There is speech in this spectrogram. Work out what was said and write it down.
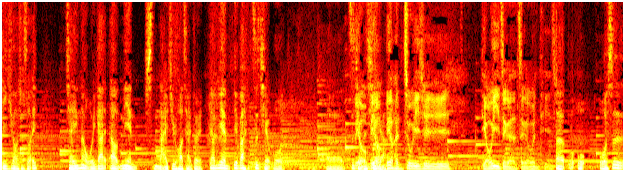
第一句话就说：哎，佳音，那我应该要念哪一句话才对？要念一般之前我，呃，之前的信仰没有没有没有很注意去留意这个这个问题。呃，我我我是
